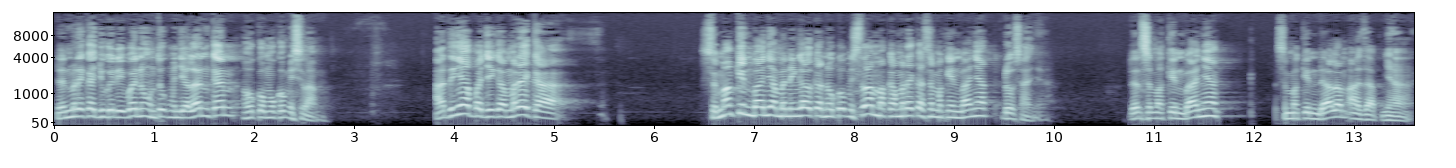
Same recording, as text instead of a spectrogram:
dan mereka juga dibebani untuk menjalankan hukum-hukum Islam. Artinya apa jika mereka semakin banyak meninggalkan hukum Islam maka mereka semakin banyak dosanya. Dan semakin banyak semakin dalam azabnya.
